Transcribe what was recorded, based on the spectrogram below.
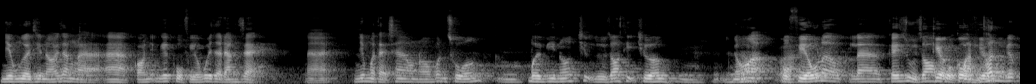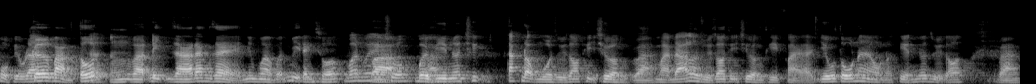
nhiều người thì nói rằng là à có những cái cổ phiếu bây giờ đang rẻ Đấy. nhưng mà tại sao nó vẫn xuống ừ. bởi vì nó chịu rủi ro thị trường ừ. đúng không ạ cổ phiếu là là cái rủi ro Kiểu của bản thân cái cổ phiếu đang cơ bản tốt Đấy. Ừ. và định giá đang rẻ nhưng mà vẫn bị đánh xuống vẫn bị đánh xuống bởi và... vì nó chịu tác động của rủi ro thị trường và mà đã là rủi ro thị trường thì phải là yếu tố nào nó khiến cho rủi ro và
